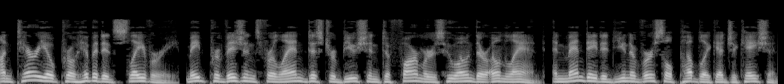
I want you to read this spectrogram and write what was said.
Ontario prohibited slavery, made provisions for land distribution to farmers who owned their own land, and mandated universal public education.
